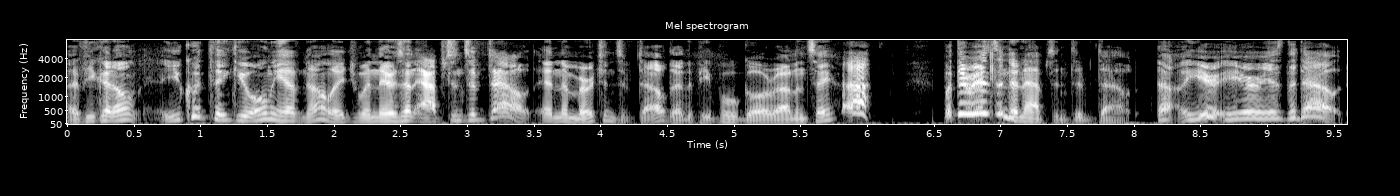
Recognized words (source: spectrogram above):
if you can, you could think you only have knowledge when there's an absence of doubt, and the merchants of doubt are the people who go around and say, "Ah, but there isn't an absence of doubt. Uh, here, here is the doubt."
